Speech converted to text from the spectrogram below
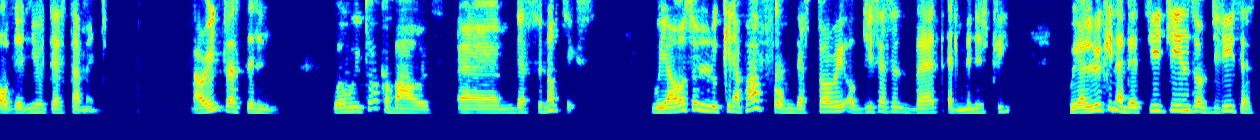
of the New Testament. Now, interestingly, when we talk about um, the synoptics, we are also looking, apart from the story of Jesus' birth and ministry, we are looking at the teachings of Jesus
